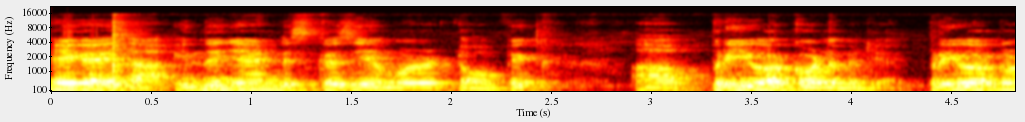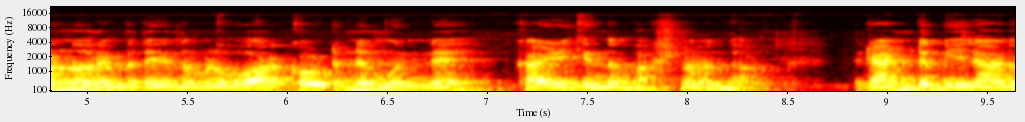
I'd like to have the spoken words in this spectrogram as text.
ഹേ ഗൈസ് ഇന്ന് ഞാൻ ഡിസ്കസ് ചെയ്യാൻ പോകുന്ന ടോപ്പിക് പ്രീ വർക്കൗട്ടിനെ പറ്റിയാണ് പ്രീ വർക്കൗട്ട് എന്ന് പറയുമ്പോഴത്തേക്കും നമ്മൾ വർക്കൗട്ടിന് മുന്നേ കഴിക്കുന്ന ഭക്ഷണം എന്താണ്? രണ്ട് മീലാണ്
